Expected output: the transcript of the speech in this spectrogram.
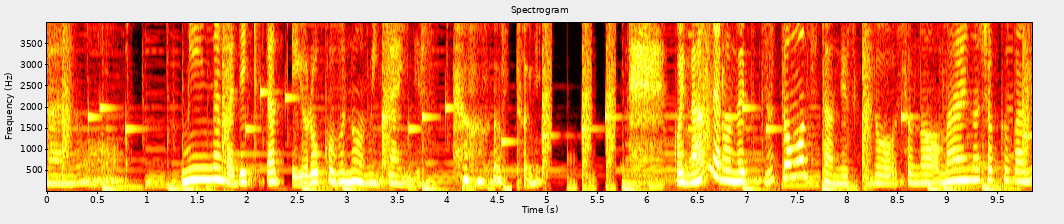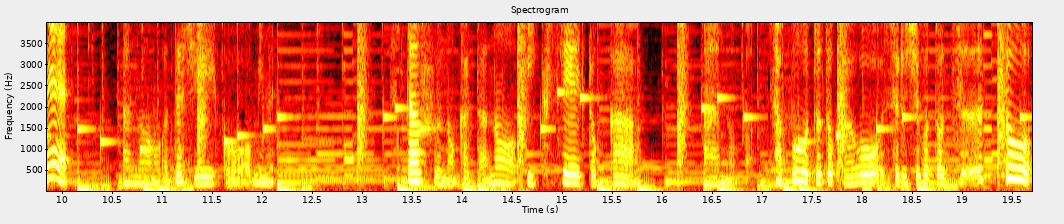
あのみんなができたって喜ぶのを見たいんです。本当に。これなんだろうねってずっと思ってたんですけどその前の職場であの私こうみんなスタッフの方の育成とかあのサポートとかをする仕事をずっと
